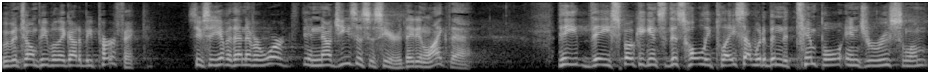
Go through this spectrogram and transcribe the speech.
we've been telling people they got to be perfect. So you say, yeah, but that never worked. And now Jesus is here. They didn't like that. They, they spoke against this holy place. That would have been the temple in Jerusalem,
